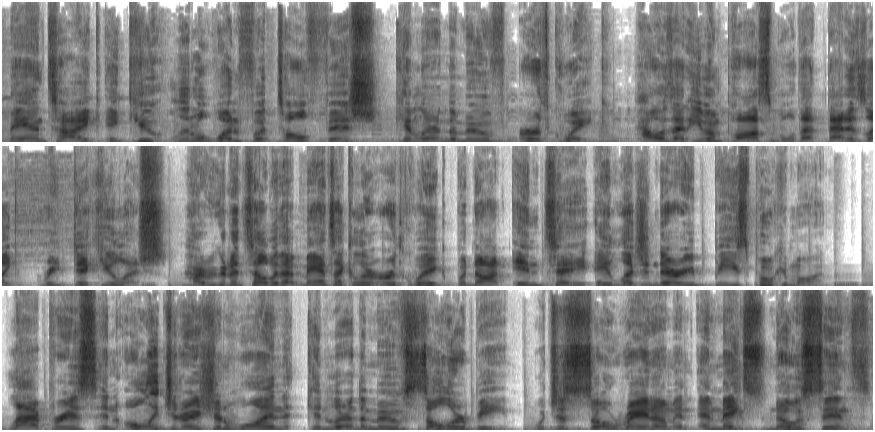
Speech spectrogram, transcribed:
Mantyke, a cute little one foot tall fish, can learn the move Earthquake. How is that even possible? That That is like ridiculous. How are you gonna tell me that Mantyke can learn Earthquake, but not Entei, a legendary beast Pokemon? Lapras in only Generation 1 can learn the move Solar Beam, which is so random and, and makes no sense.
